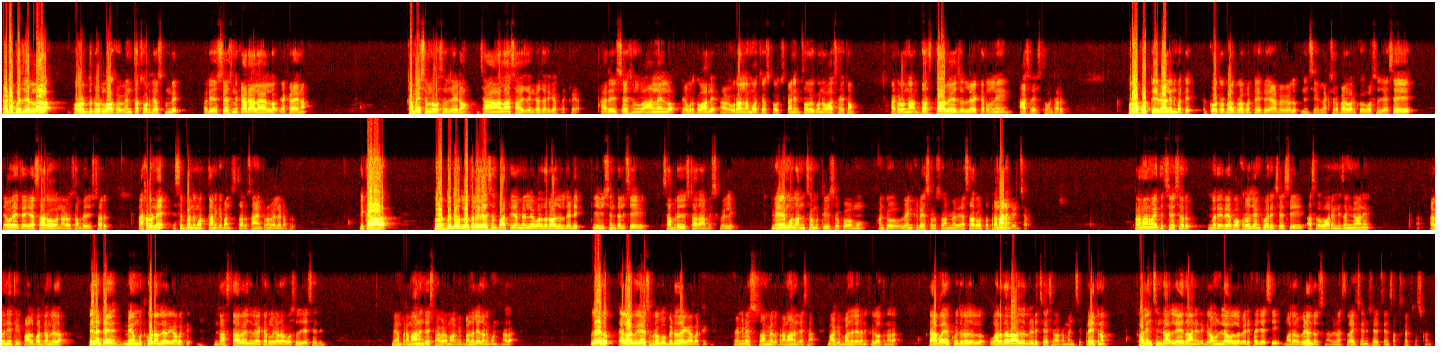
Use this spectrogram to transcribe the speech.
కడప జిల్లా ప్రొద్దుటూరులో ఒక వింత చోటు చేసుకుంది. రిజిస్ట్రేషన్ కార్యాలయాల్లో ఎక్కడైనా కమిషన్లు వసూలు చేయడం చాలా సహజంగా జరిగే ప్రక్రియ. ఆ రిజిస్ట్రేషన్లో ఆన్లైన్లో ఎవరికి వాళ్ళే ఆ వివరాలు నమోదు చేసుకోవచ్చు. కానీ చదువుకున్న వారు సైతం అక్కడ ఉన్న దస్తావేజు లేఖరుల్ని ఆశ్రయిస్తూ ఉంటారు. ప్రాపర్టీ వాల్యూని బట్టి కోటి రూపాయల ప్రాపర్టీ అయితే యాభై వేలు నుంచి లక్ష రూపాయల వరకు వసూలు చేసి ఎవరైతే ఎస్ఆర్ఓ ఉన్నాడో సబ్ రిజిస్ట్రార్ అక్కడ ఉండే సిబ్బంది మొత్తానికి పంచుతారు సాయంత్రం వెళ్ళేటప్పుడు. ఇక ప్రొద్దుటూరులో తెలుగుదేశం పార్టీ ఎమ్మెల్యే వరదరాజుల రెడ్డి ఈ విషయం తెలిసి సబ్ రిజిస్ట్రార్ ఆఫీస్కి వెళ్ళి మేము లంచము తీసుకోము అంటూ వెంకటేశ్వర స్వామి మీద ఎస్ఆర్ఓతో ప్రమాణం చేయించారు. ప్రమాణం అయితే చేశారు. మరి రేపు ఒకరోజు ఎంక్వైరీ చేసి అసలు వారికి నిజంగానే అవినీతికి పాల్పడడం లేదా లేదంటే మేము ముట్టుకోవడం లేదు కాబట్టి దస్తావేజు లేఖరులు కదా వసూలు చేసేది. మేము ప్రమాణం చేసినా కూడా మాకు ఇబ్బంది లేదనుకుంటున్నారా? లేదు ఎలాగో యేసు ప్రభు బిడ్డలే కాబట్టి వెంకటేశ్వర స్వామి మీద ప్రమాణం చేసినా మాకు ఇబ్బంది లేదని ఫీల్ అవుతున్నారా? రాబోయే కొద్ది రోజుల్లో వరదరాజు రెడ్డి చేసిన ఒక మంచి ప్రయత్నం ఫలించిందా లేదా అనేది గ్రౌండ్ లెవెల్లో వెరిఫై చేసి మరో వీడియోలు తెలుస్తున్నారు వీడియో లైక్ చేయండి షేర్ చేయండి సబ్స్క్రైబ్ చేసుకోండి.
